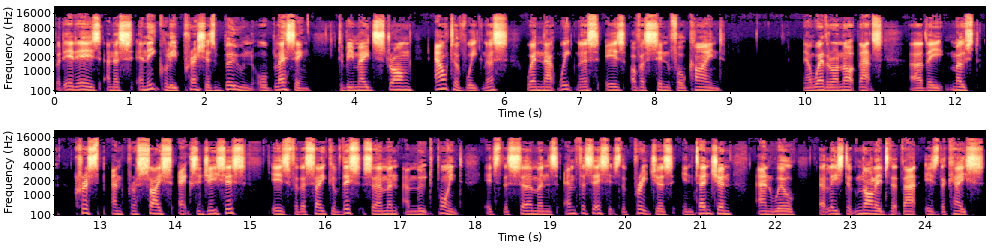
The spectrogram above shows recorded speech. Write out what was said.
but it is an, an equally precious boon or blessing to be made strong out of weakness when that weakness is of a sinful kind. Now, whether or not that's uh, the most crisp and precise exegesis is, for the sake of this sermon, a moot point. It's the sermon's emphasis, it's the preacher's intention, and we'll at least acknowledge that that is the case.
